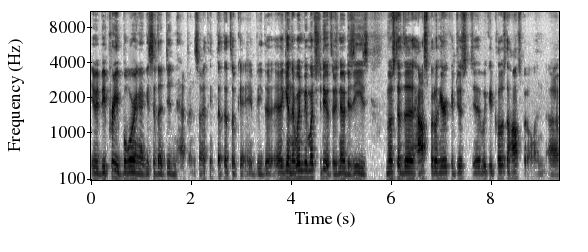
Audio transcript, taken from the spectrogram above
it would be pretty boring, I guess, if that didn't happen. So I think that that's okay. It'd be the, again, there wouldn't be much to do if there's no disease most of the hospital here could just uh, we could close the hospital and uh,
